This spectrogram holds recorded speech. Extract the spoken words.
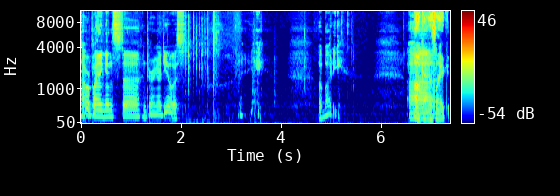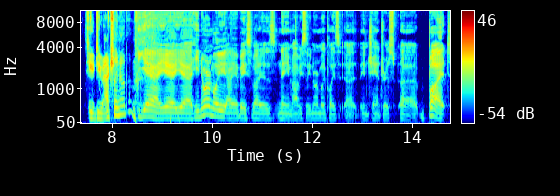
oh, we're playing against uh, Enduring Idealist. Hey, a buddy. Okay. Uh, I was like, do you do you actually know them? Yeah, yeah, yeah. He normally, I based by his name, obviously, normally plays uh, Enchantress, uh, but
